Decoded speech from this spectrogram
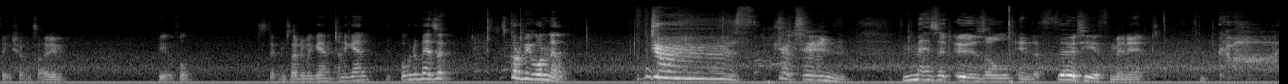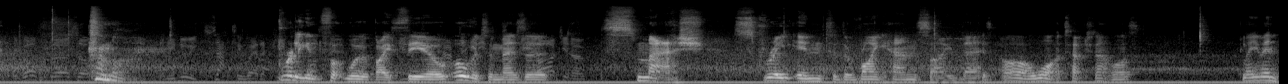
Fake shot inside him. Beautiful. Step inside him again and again. Over to Mesut. It's got to be 1 0. Yes! Get in! Mesut Ozil in the 30th minute. On! Come on! Brilliant footwork by Theo. Over to Mesut. Smash straight into the right hand side there. Oh, what a touch that was. Play him in.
